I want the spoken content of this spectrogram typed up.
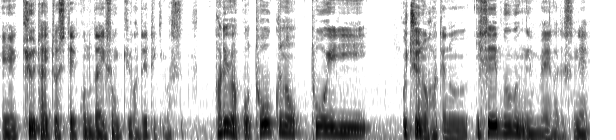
え、球体としてこの大尊級が出てきます。あるいはこう遠くの遠い宇宙の果ての異星部分名がですね、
